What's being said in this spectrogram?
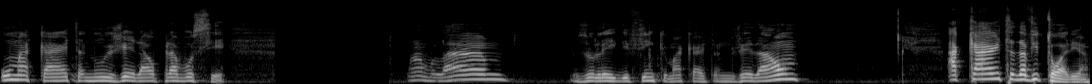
Uma carta no geral para você. Vamos lá. Zuleide Fink, uma carta no geral. A carta da vitória.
